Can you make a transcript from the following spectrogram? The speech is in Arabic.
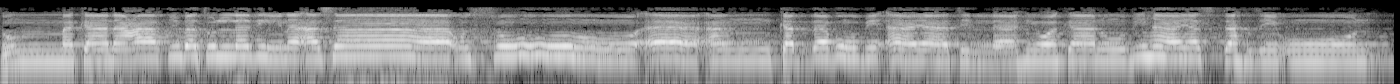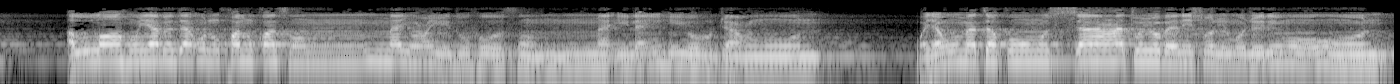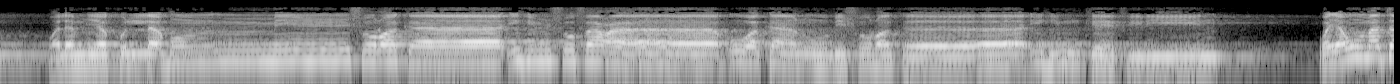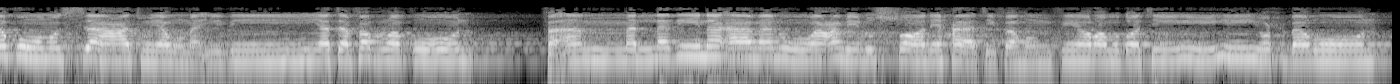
ثم كان عاقبة الذين أساءوا السوء أن كذبوا بآيات الله وكانوا بها يستهزئون. الله يبدأ الخلق ثم يعيده ثم إليه يرجعون. ويوم تقوم الساعة يبلس المجرمون. ولم يكن لهم من شركائهم شفعاء وكانوا بشركائهم كافرين. ويوم تقوم الساعة يومئذ يتفرقون. فأما الذين آمنوا وعملوا الصالحات فهم في روضة يحبرون.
